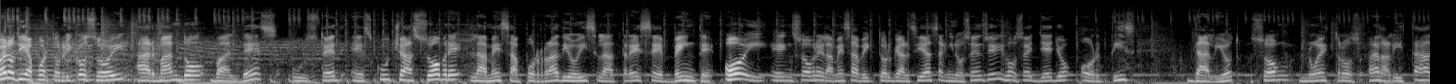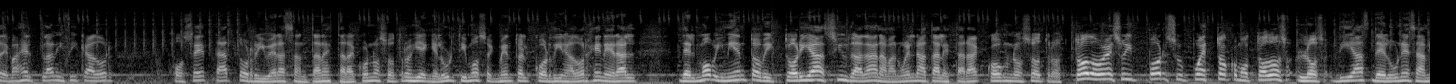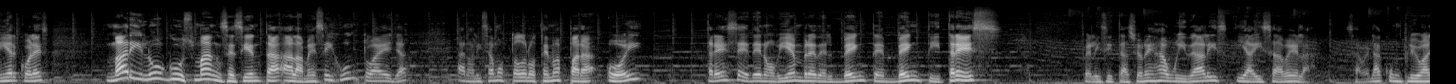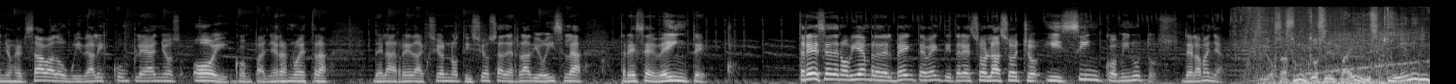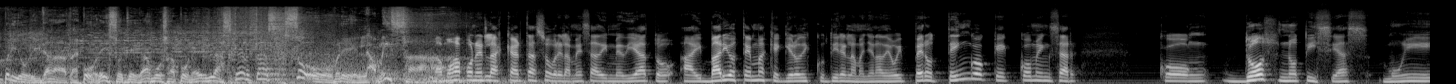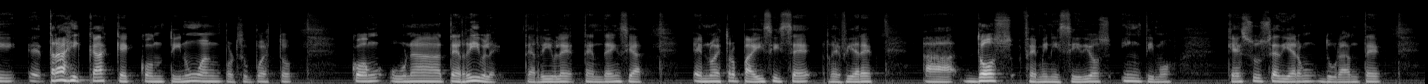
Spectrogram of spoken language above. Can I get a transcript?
Buenos días Puerto Rico, soy Armando Valdés. Usted escucha Sobre la Mesa por Radio Isla 1320. Hoy en Sobre la Mesa Víctor García San Inocencio y José Yello Ortiz Daliot son nuestros analistas. Además el planificador José Tato Rivera Santana estará con nosotros y en el último segmento el coordinador general del movimiento Victoria Ciudadana, Manuel Natal, estará con nosotros. Todo eso y por supuesto como todos los días de lunes a miércoles Marilu Guzmán se sienta a la mesa y junto a ella analizamos todos los temas para hoy, 13 de noviembre del 2023. Felicitaciones a Widalis y a Isabela. Isabela cumplió años el sábado, Widalis cumple años hoy, compañeras nuestras de la redacción noticiosa de Radio Isla 1320. 13 de noviembre del 2023 son las 8 y 5 minutos de la mañana. Los asuntos del país tienen prioridad, por eso llegamos a poner las cartas sobre la mesa. Vamos a poner las cartas sobre la mesa de inmediato. Hay varios temas que quiero discutir en la mañana de hoy, pero tengo que comenzar con dos noticias muy eh, trágicas que continúan, por supuesto, con una terrible, terrible tendencia en nuestro país y se refiere a a dos feminicidios íntimos que sucedieron durante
